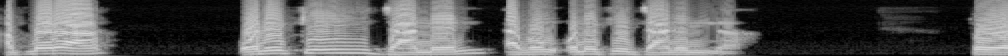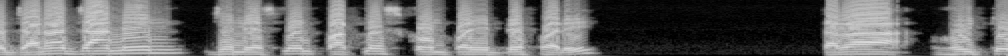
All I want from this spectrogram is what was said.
আপনারা অনেকেই জানেন এবং অনেকেই জানেন না। তো যারা জানেন যে ন্যাশনাল পার্টনার্স কোম্পানির ব্যাপারে, তারা হয়তো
